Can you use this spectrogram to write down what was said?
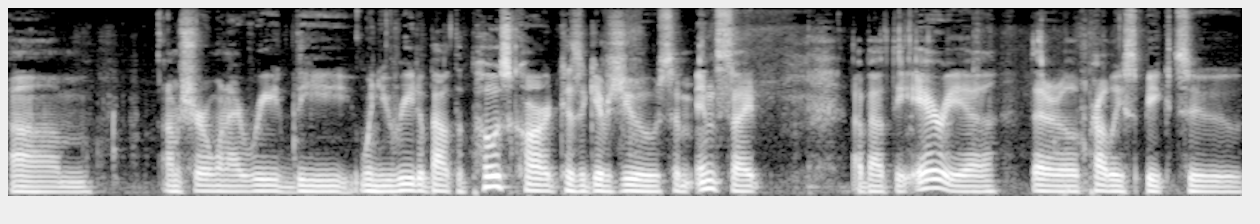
um, I'm sure when I read the, when you read about the postcard, because it gives you some insight about the area that it'll probably speak to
